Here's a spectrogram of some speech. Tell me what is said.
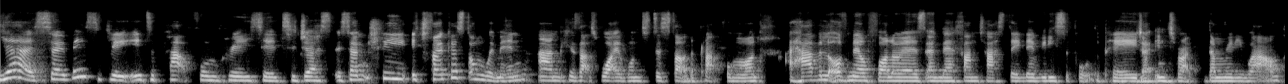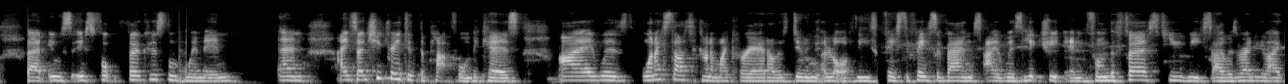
Yeah, so basically, it's a platform created to just essentially it's focused on women, um, because that's what I wanted to start the platform on. I have a lot of male followers, and they're fantastic. They really support the page. I interact with them really well, but it was it's fo- focused on women and I essentially created the platform because I was, when I started kind of my career and I was doing a lot of these face to face events, I was literally in from the first few weeks, I was already like,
